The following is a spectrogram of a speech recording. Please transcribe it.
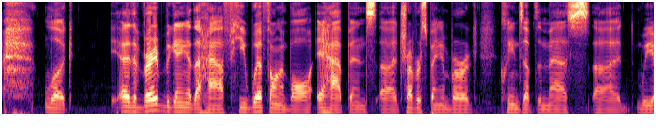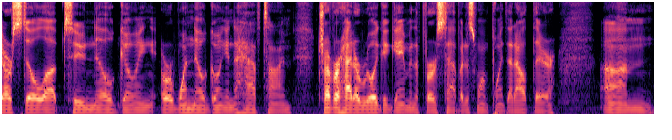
look, at the very beginning of the half, he whiffed on a ball. It happens. Uh, Trevor Spangenberg cleans up the mess. Uh, we are still up 2 0 going, or 1 0 going into halftime. Trevor had a really good game in the first half. I just want to point that out there. Um,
